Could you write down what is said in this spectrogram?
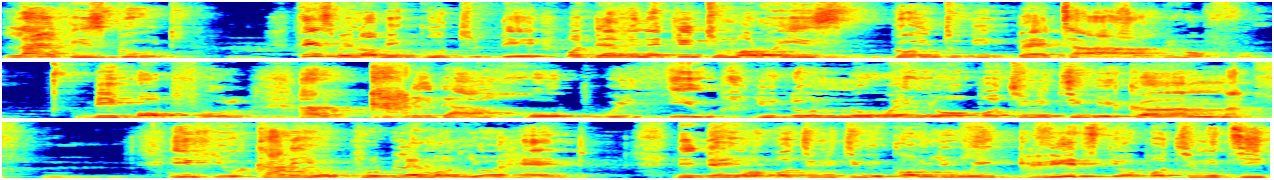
Life is good. Things may not be good today, but definitely tomorrow is going to be better. So be hopeful. Be hopeful and carry that hope with you. You don't know when your opportunity will come. If you carry your problem on your head, the day your opportunity will come, you will greet the opportunity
